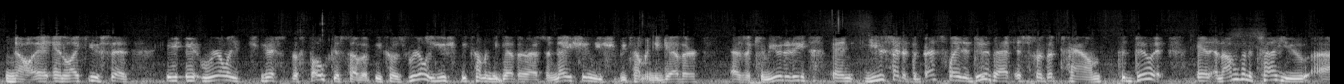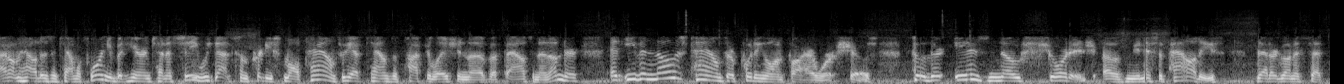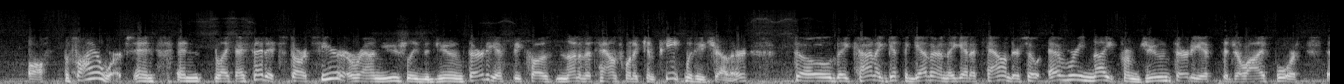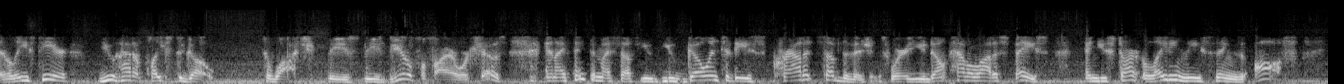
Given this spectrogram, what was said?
No, and, and like you said, it, it really shifts the focus of it because really you should be coming together as a nation, you should be coming together as a community, and you said that the best way to do that is for the towns to do it. And, and I'm going to tell you, I don't know how it is in California, but here in Tennessee, we got some pretty small towns. We have towns of population of a thousand and under, and even those towns are putting on fireworks shows. So there is no shortage of municipalities that are going to set off the fireworks. And and like I said, it starts here around usually the June 30th because none of the towns want to compete with each other. So they kind of get together and they get a calendar. So every night from June 30th to July 4th, at least here, you had a place to go to watch these these beautiful fireworks shows. And I think to myself, you you go into these crowded subdivisions where you don't have a lot of space, and you start lighting these things off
